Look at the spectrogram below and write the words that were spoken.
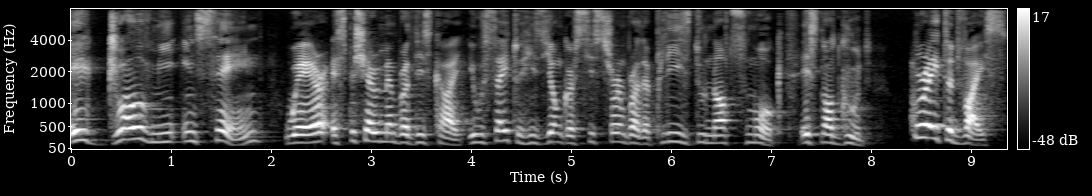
it drove me insane where, especially I remember this guy, he would say to his younger sister and brother, please do not smoke. It's not good. Great advice.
